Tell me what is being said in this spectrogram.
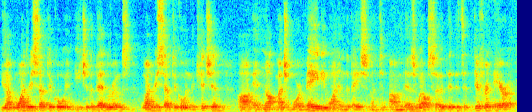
You have one receptacle in each of the bedrooms, one receptacle in the kitchen, uh, and not much more, maybe one in the basement um, as well. So it's a different era.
